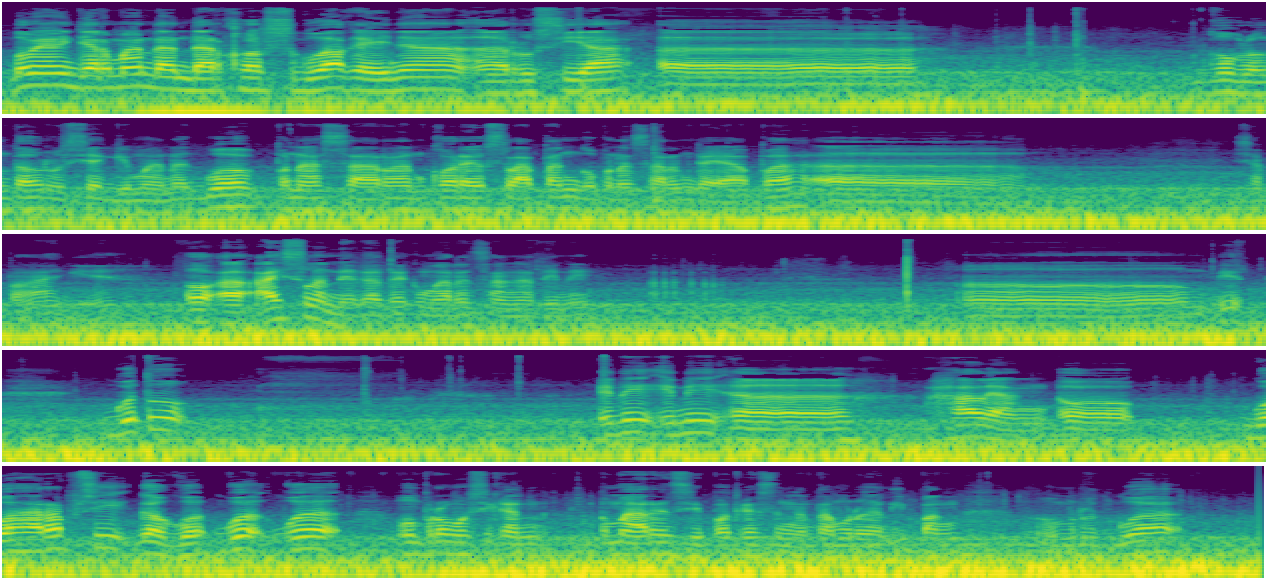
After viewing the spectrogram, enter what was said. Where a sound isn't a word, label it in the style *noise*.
gue yang Jerman dan dark horse gue kayaknya uh, Rusia uh, gue belum tahu Rusia gimana. Gue penasaran Korea Selatan gue penasaran kayak apa uh, siapa lagi ya? Oh uh, Iceland ya katanya kemarin sangat ini. Um, ya, gue tuh ini ini uh, hal yang oh, gue harap sih gak gue gue gue mempromosikan kemarin sih podcast dengan tamu dengan Ipang. Menurut gue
